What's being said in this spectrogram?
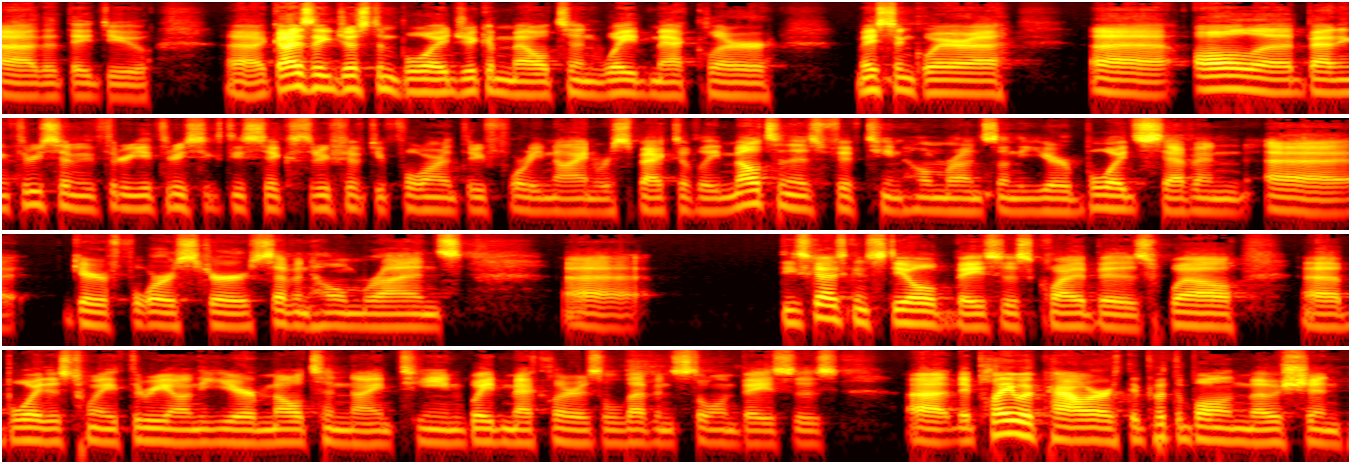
uh, that they do. Uh, guys like Justin Boyd, Jacob Melton, Wade Meckler, Mason Guerra uh, all uh, batting 373, 366, 354, and 349, respectively. Melton has 15 home runs on the year. Boyd, seven. Uh, Garrett Forrester, seven home runs. Uh, these guys can steal bases quite a bit as well. Uh, Boyd is 23 on the year. Melton, 19. Wade Meckler is 11 stolen bases. Uh, they play with power. They put the ball in motion.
